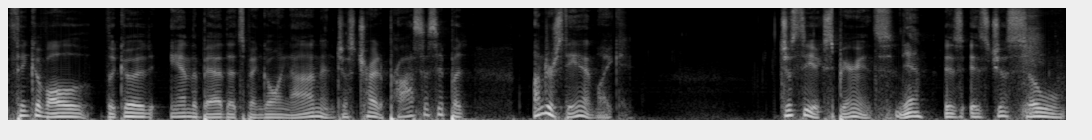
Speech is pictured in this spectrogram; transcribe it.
think of all the good and the bad that's been going on, and just try to process it, but understand like just the experience Yeah. is is just so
